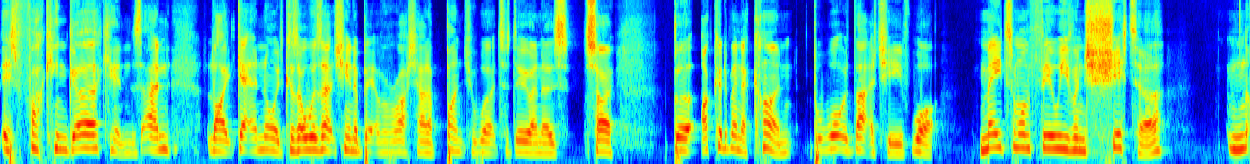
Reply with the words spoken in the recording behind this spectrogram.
it's fucking gherkins and like get annoyed because I was actually in a bit of a rush. I had a bunch of work to do and was so, but I could have been a cunt. But what would that achieve? What made someone feel even shitter? N-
